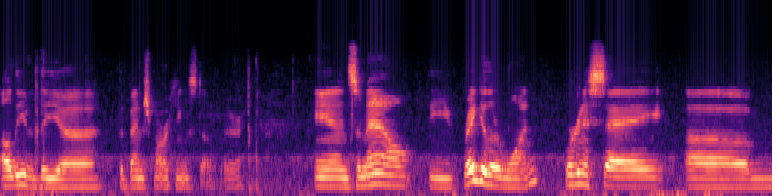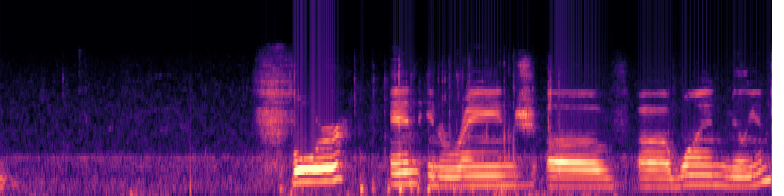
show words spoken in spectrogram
I'll leave the, uh, the benchmarking stuff there. And so now the regular one, we're going to say um, for n in range of uh, 1 million.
